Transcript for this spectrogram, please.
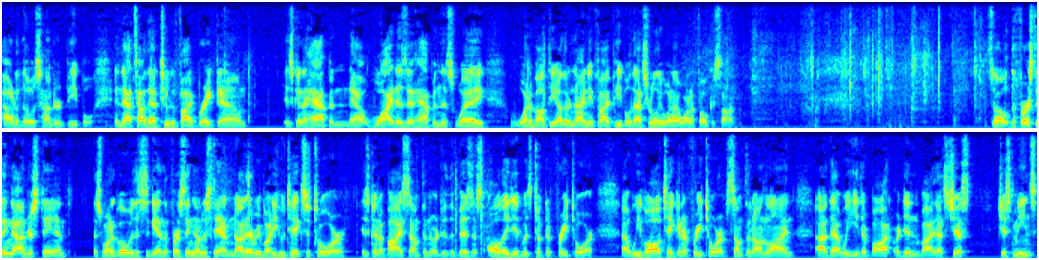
out of those hundred people. And that's how that two to five breakdown is going to happen. Now, why does it happen this way? What about the other 95 people? That's really what I want to focus on. So, the first thing to understand I just want to go over this again. The first thing to understand not everybody who takes a tour is going to buy something or do the business. All they did was took a free tour. Uh, we've all taken a free tour of something online uh, that we either bought or didn't buy. That's just just means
